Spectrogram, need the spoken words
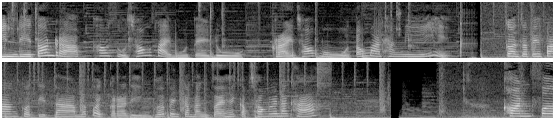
ยินดีต้อนรับเข้าสู่ช่องสายมูเตลู ใครชอบมูต้องมาทางนี้ ก่อนจะไปฟังกดติดตามและกดกระดิ่งเพื่อเป็นกำลังใจให้กับช่องด้วยนะคะ คอนเฟิ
